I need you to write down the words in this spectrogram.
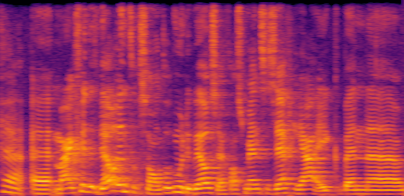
Ja. Eh, maar ik vind het wel interessant, dat moet ik wel zeggen. Als mensen zeggen, ja, ik ben... ehm,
